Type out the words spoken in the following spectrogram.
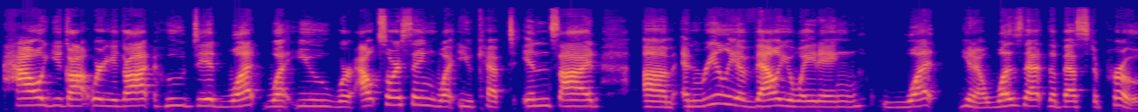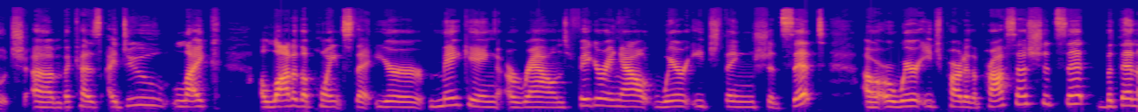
how you got where you got, who did what, what you were outsourcing, what you kept inside, um, and really evaluating what, you know, was that the best approach? Um, because I do like a lot of the points that you're making around figuring out where each thing should sit uh, or where each part of the process should sit, but then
